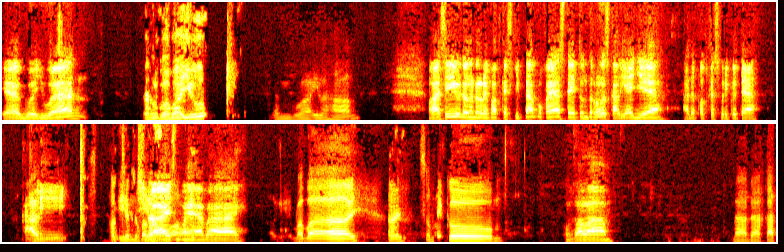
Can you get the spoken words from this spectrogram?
Ya gue Juan. Dan gua Bayu. Dan gue Ilham. makasih udah ngedengerin podcast kita pokoknya stay tune terus kali aja ada podcast berikutnya kali Oke, Insya tuh. bye bye semuanya bye Bye bye. Bye. Assalamualaikum. Waalaikumsalam Nah, ada cut.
